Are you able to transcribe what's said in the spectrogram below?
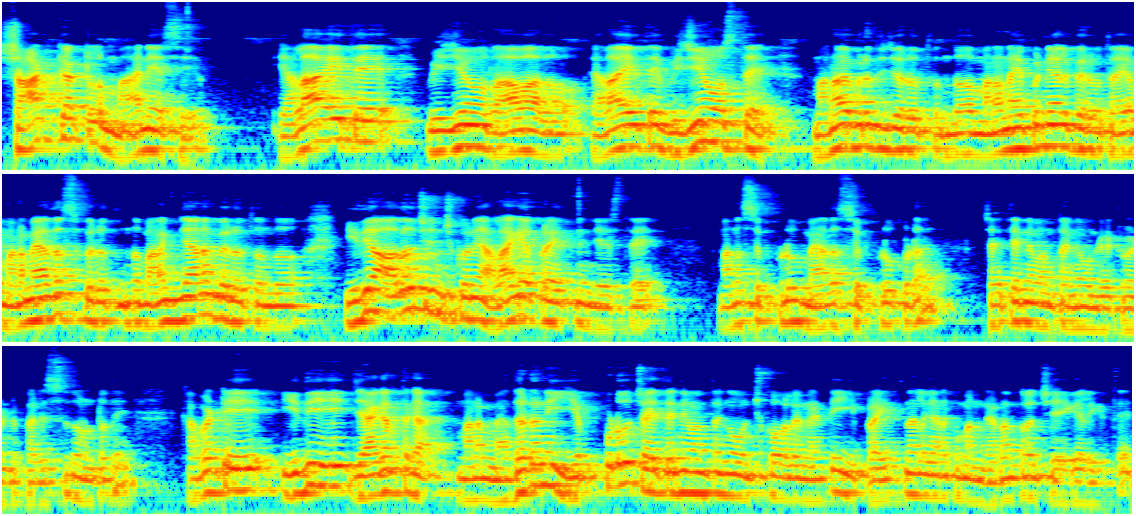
షార్ట్ కట్లు మానేసి ఎలా అయితే విజయం రావాలో ఎలా అయితే విజయం వస్తే మన అభివృద్ధి జరుగుతుందో మన నైపుణ్యాలు పెరుగుతాయో మన మేధస్సు పెరుగుతుందో మన జ్ఞానం పెరుగుతుందో ఇది ఆలోచించుకొని అలాగే ప్రయత్నం చేస్తే మనసు ఎప్పుడు మేధస్సు ఎప్పుడు కూడా చైతన్యవంతంగా ఉండేటువంటి పరిస్థితి ఉంటుంది. కాబట్టి ఇది జాగ్రత్తగా మన మెదడుని ఎప్పుడూ చైతన్యవంతంగా ఉంచుకోవాలని అంటే ఈ ప్రయత్నాలు కనుక మనం నిరంతరం చేయగలిగితే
